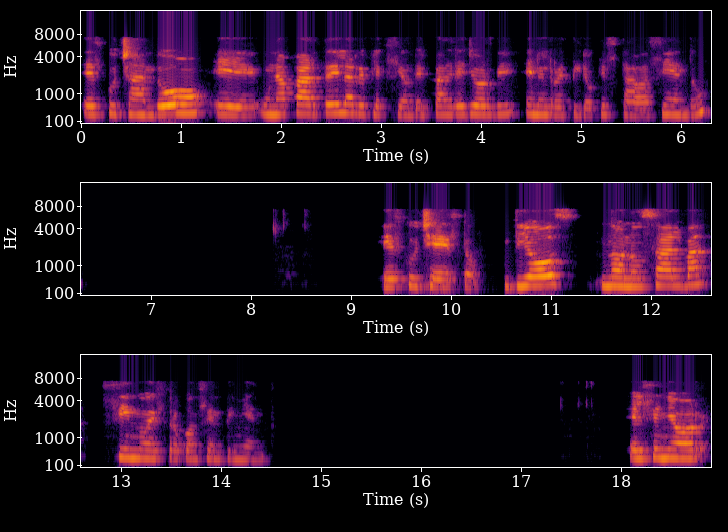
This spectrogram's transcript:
escuchando eh, una parte de la reflexión del padre Jordi en el retiro que estaba haciendo, escuché esto, Dios no nos salva sin nuestro consentimiento. El Señor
